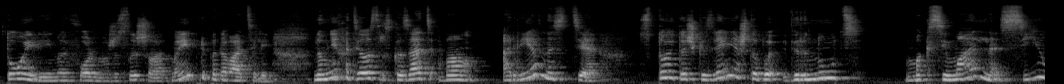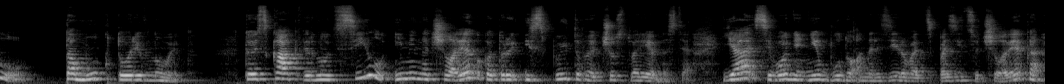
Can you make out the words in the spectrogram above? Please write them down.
в той или иной форме уже слышала от моих преподавателей, но мне хотелось рассказать вам о ревности с той точки зрения, чтобы вернуть максимально силу тому, кто ревнует – то есть как вернуть силу именно человеку, который испытывает чувство ревности. Я сегодня не буду анализировать позицию человека,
